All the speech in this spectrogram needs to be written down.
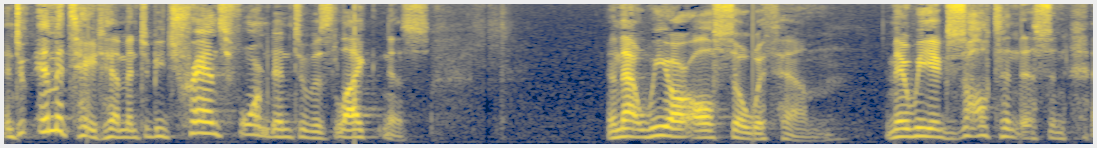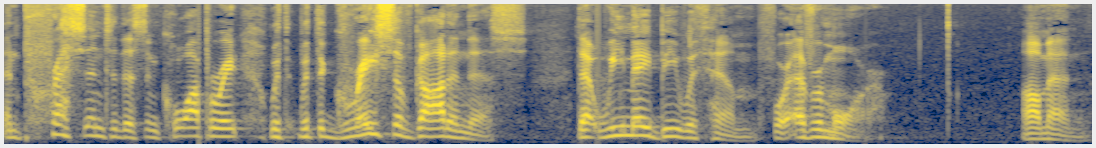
and to imitate him and to be transformed into his likeness. And that we are also with him. May we exalt in this and, and press into this and cooperate with, with the grace of God in this, that we may be with him forevermore. Amen.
